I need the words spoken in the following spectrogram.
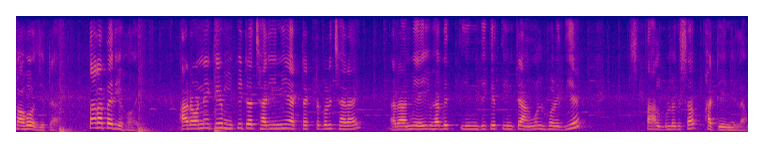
সহজ এটা, তাড়াতাড়ি হয়। আর অনেকে মুখিটা ছাড়িয়ে নিয়ে একটা একটা করে ছাড়ায়, আর আমি এইভাবে তিন দিকে তিনটে আঙুল ভরে দিয়ে তালগুলোকে সব ফাটিয়ে নিলাম।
